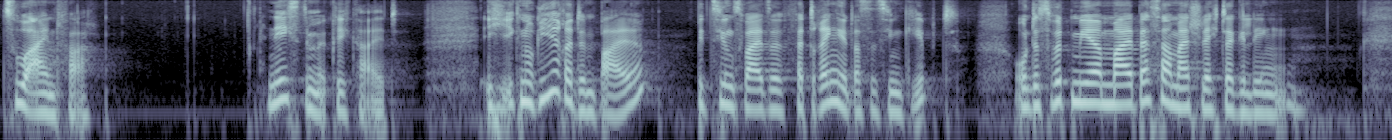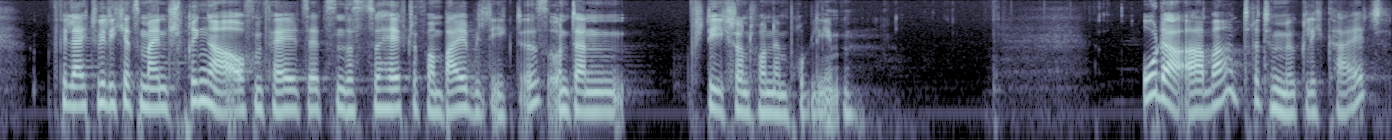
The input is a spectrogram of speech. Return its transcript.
Zu einfach. Nächste Möglichkeit. Ich ignoriere den Ball, beziehungsweise verdränge, dass es ihn gibt. Und es wird mir mal besser, mal schlechter gelingen. Vielleicht will ich jetzt meinen Springer auf dem Feld setzen, das zur Hälfte vom Ball belegt ist, und dann stehe ich schon vor einem Problem. Oder aber, dritte Möglichkeit,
